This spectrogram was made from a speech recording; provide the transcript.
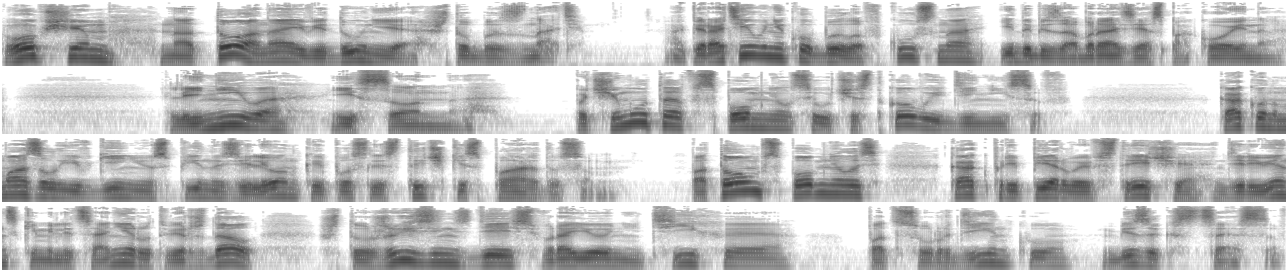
В общем, на то она и ведунья, чтобы знать. Оперативнику было вкусно и до безобразия спокойно. Лениво и сонно. Почему-то вспомнился участковый Денисов. Как он мазал Евгению спину зеленкой после стычки с Пардусом. Потом вспомнилось, как при первой встрече деревенский милиционер утверждал, что жизнь здесь, в районе, тихая, под сурдинку, без эксцессов.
